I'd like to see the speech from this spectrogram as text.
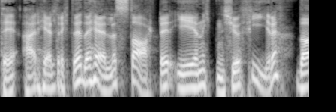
Det er helt riktig. Det hele starter i 1924, da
